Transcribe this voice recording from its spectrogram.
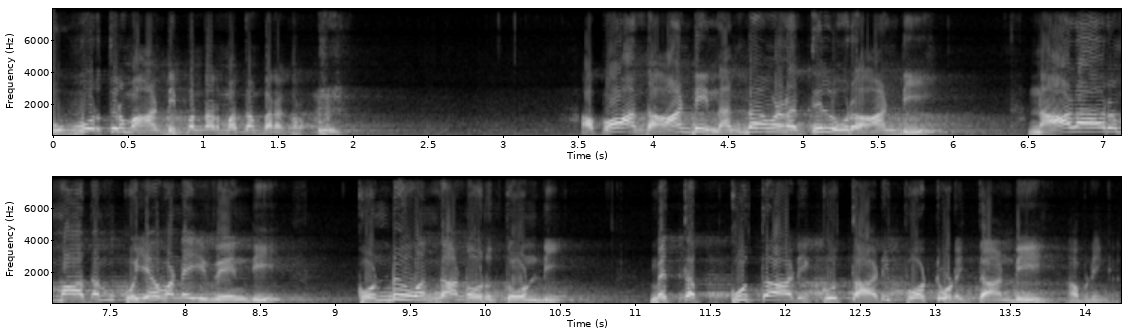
ஒவ்வொருத்தரும் ஆண்டி பண்டாரமாக தான் பிறக்கிறோம். அப்போ அந்த ஆண்டி நந்தவனத்தில் ஒரு ஆண்டி நாலாறு மாதம் குயவனை வேண்டி கொண்டு வந்தான் ஒரு தோண்டி. மெத்த கூத்தாடி கூத்தாடி போட்டு உடைத்தாண்டி அப்படிங்கிற.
